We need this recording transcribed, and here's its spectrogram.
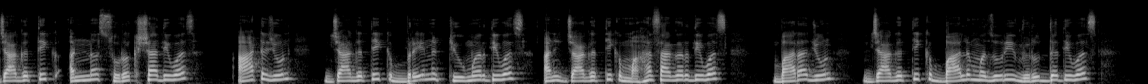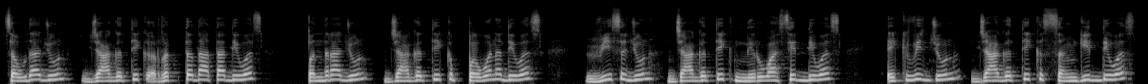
जागतिक अन्न सुरक्षा दिवस आठ जून जागतिक ब्रेन ट्यूमर दिवस आणि जागतिक महासागर दिवस बारा जून जागतिक बालमजुरी विरुद्ध दिवस चौदा जून जागतिक रक्तदाता दिवस पंधरा जून जागतिक पवन दिवस वीस जून जागतिक निर्वासित दिवस एकवीस जून जागतिक संगीत दिवस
